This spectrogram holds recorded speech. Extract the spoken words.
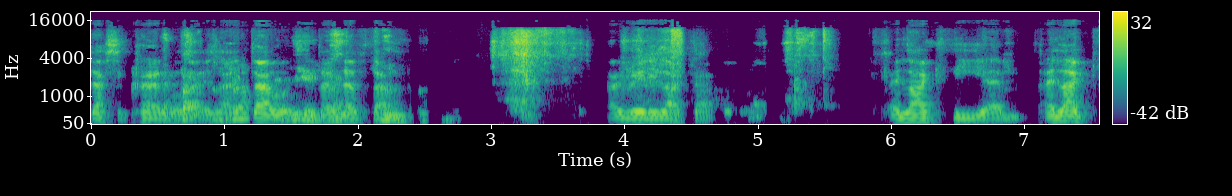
That's incredible. That is. I, that, I love that. I really like that. I like the um, I like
